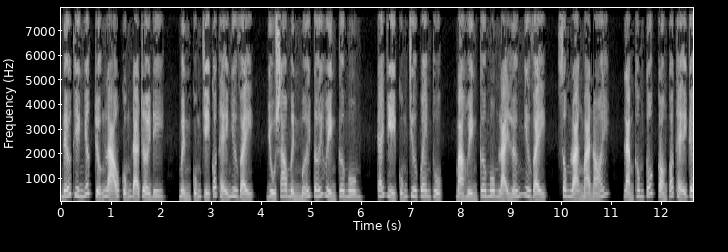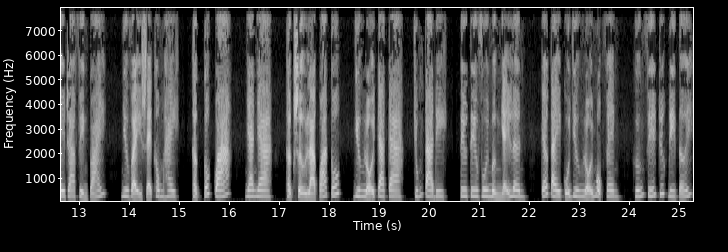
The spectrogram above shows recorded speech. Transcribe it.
nếu thiên nhất trưởng lão cũng đã rời đi, mình cũng chỉ có thể như vậy, dù sao mình mới tới huyền cơ môn, cái gì cũng chưa quen thuộc, mà huyền cơ môn lại lớn như vậy, xông loạn mà nói, làm không tốt còn có thể gây ra phiền toái, như vậy sẽ không hay, thật tốt quá, nha nha, thật sự là quá tốt, dương lỗi ca ca, chúng ta đi, tiêu tiêu vui mừng nhảy lên, kéo tay của dương lỗi một phen, hướng phía trước đi tới,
